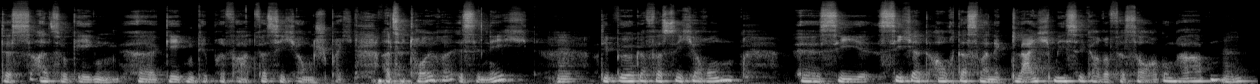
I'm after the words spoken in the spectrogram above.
das also gegen, äh, gegen die Privatversicherung spricht. Also teurer ist sie nicht, hm. die Bürgerversicherung. Äh, sie sichert auch, dass wir eine gleichmäßigere Versorgung haben. Mhm.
